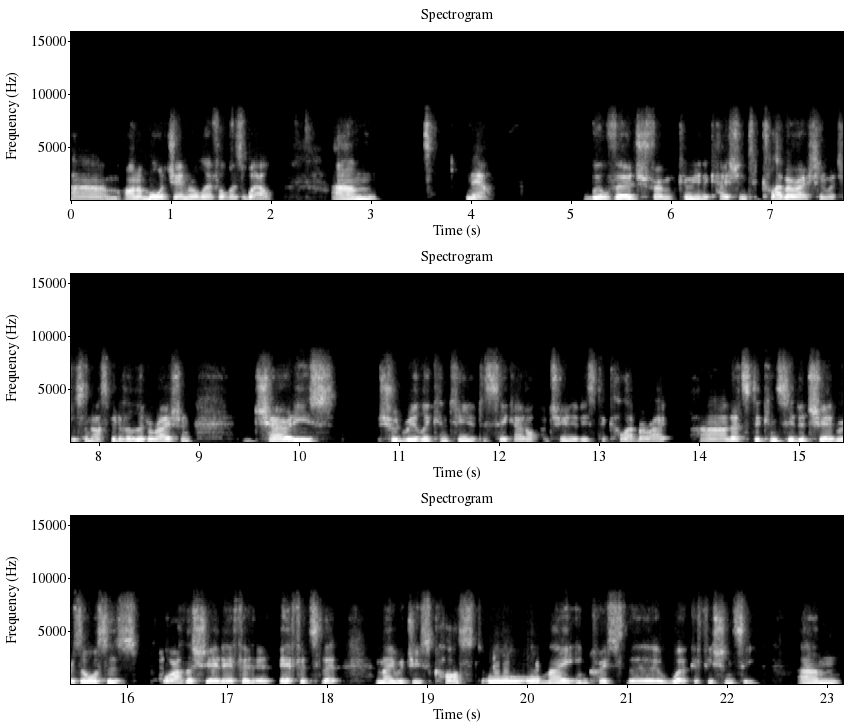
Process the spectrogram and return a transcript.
um, on a more general level as well. Um, now, we'll verge from communication to collaboration, which is a nice bit of alliteration. Charities should really continue to seek out opportunities to collaborate. Uh, that's to consider shared resources or other shared effort, efforts that may reduce cost or, or may increase the work efficiency. Um,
